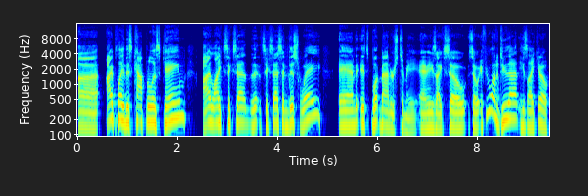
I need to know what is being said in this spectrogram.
Uh, I play this capitalist game. I like success, success in this way, and it's what matters to me. And he's like, so, so if you want to do that, he's like, you know,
